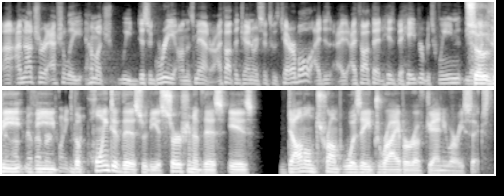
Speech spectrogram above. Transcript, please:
I'm not sure actually how much we disagree on this matter. I thought that January 6th was terrible. I, just, I, I thought that his behavior between the so the the the point of this or the assertion of this is Donald Trump was a driver of January 6th.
